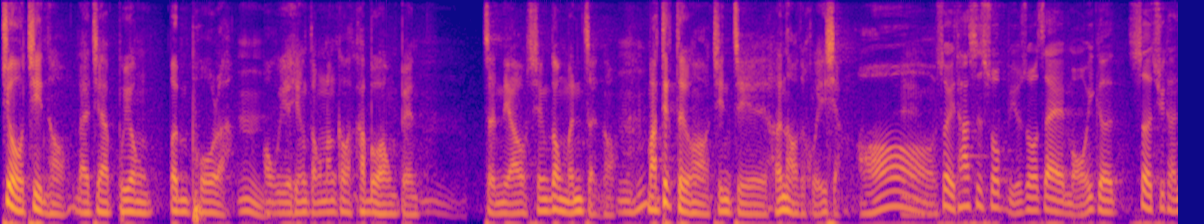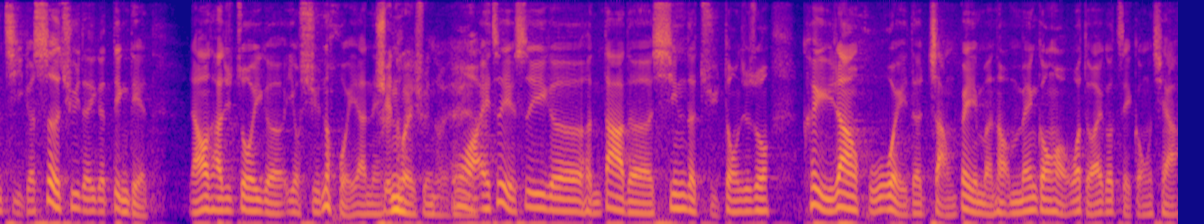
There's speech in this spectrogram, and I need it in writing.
就近哦，来这不用奔波了，嗯，哦，为了行动能够较不方便。诊疗行动门诊哦，马得德哦，经接很好的回响。哦，所以他是说，比如说在某一个社区，可能几个社区的一个定点，然后他去做一个有巡回啊，那巡回巡回，哇，哎，这也是一个很大的新的举动，就是说可以让湖尾的长辈们哈，免讲哦，我都要一个坐公车，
